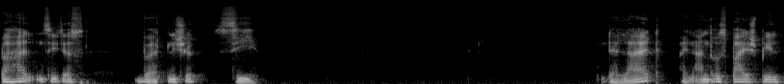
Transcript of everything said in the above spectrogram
behalten sie das wörtliche Sie. Und da lädt, ein anderes Beispiel,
